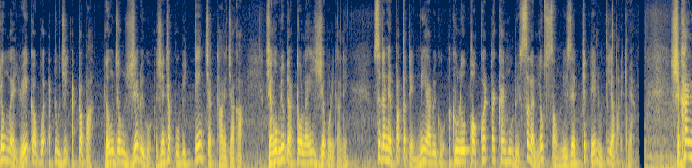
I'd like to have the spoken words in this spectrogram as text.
လုံမဲ့ရွေးကောက်ပွဲအတူကြီးအတော့ပါလုံခြုံရဲတွေကိုအရင်ထပ်ပူပြီးတင်းကျပ်ထားတဲ့ကြားကရန်ကုန်မြို့ပြတော်လန်ရေးရဲဘော်တွေကလည်းစစ်တပ်နဲ့ပတ်သက်တဲ့နေရာတွေကိုအခုလိုဖောက်ခွဲတိုက်ခိုက်မှုတွေဆက်လက်လှုပ်ဆောင်နေစေဖြစ်တယ်လို့သိရပါတယ်ခင်ဗျာရခိုင်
